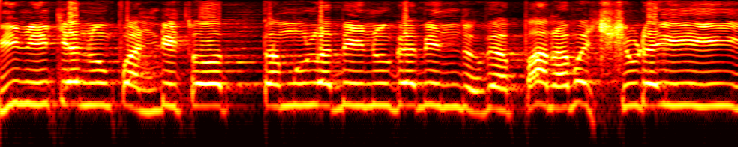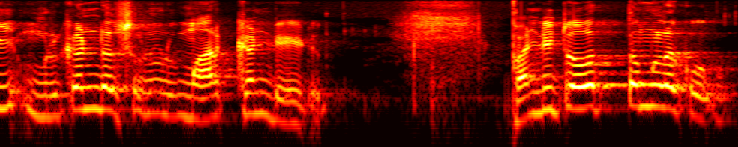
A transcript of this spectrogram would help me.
వినిచను పండితోత్తముల వినుగ విందుగ పరమశుడై మృకండసునుడు మార్కండేయుడు. పండితోత్తములకు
